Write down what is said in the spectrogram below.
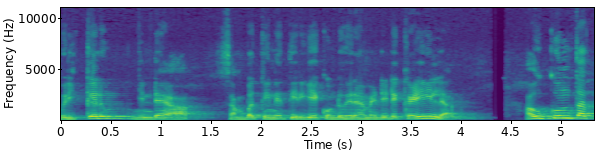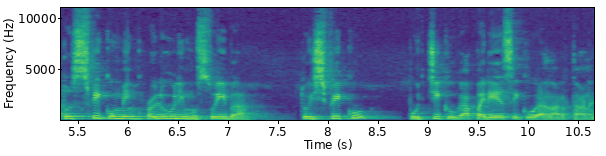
ഒരിക്കലും നിന്റെ ആ സമ്പത്തിനെ തിരികെ കൊണ്ടുവരാൻ വേണ്ടിയിട്ട് കഴിയില്ല. ഔക്കുന്ത തുസ്ഫിക്കുമിൻ ഹുലൂലി മുസ്വീബ. തുഷ്ഫിക്കു പുച്ഛിക്കുക പരിഹസിക്കുക എന്നർത്ഥമാണ്.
